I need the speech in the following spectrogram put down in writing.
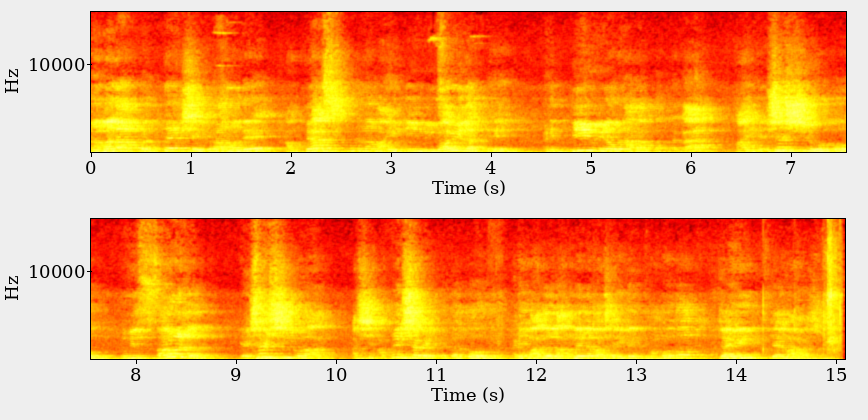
आम्हाला प्रत्येक क्षेत्रामध्ये अभ्यासपूर्ण माहिती मिळवावी लागते आणि ती मिळवणारा पत्रकार हा यशस्वी होतो. तुम्ही सर्वजण यशस्वी व्हाल अशी अपेक्षा व्यक्त करतो. आणि माझं लांबलेलं भाषण इथे थांबवतो. जय हिंद जय महाराष्ट्र.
